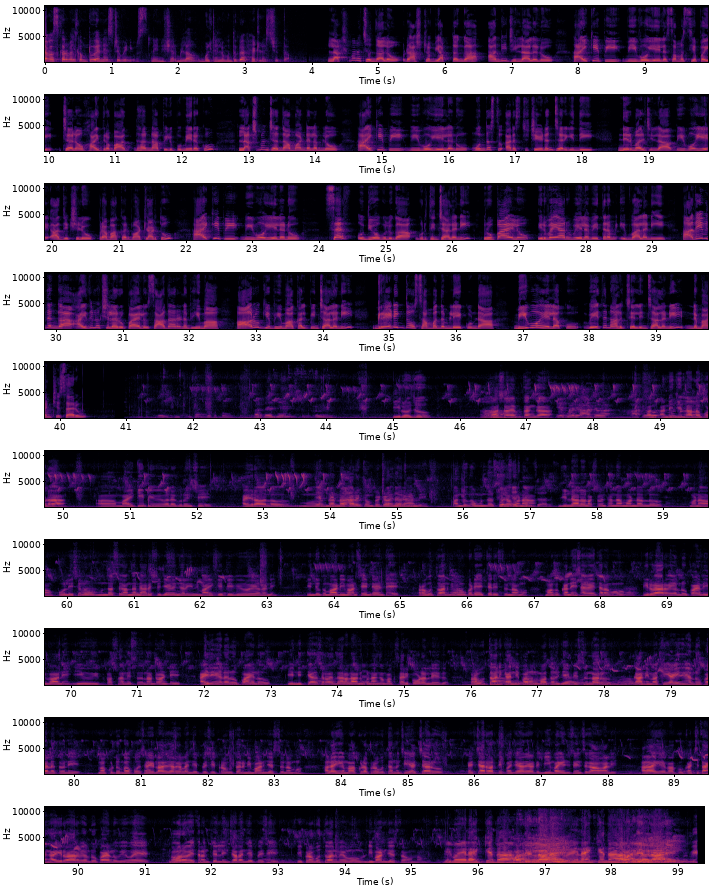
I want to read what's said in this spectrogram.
నమస్కారం welcome to NSTV news. నేను షర్మిల. బులెటిన్ల ముందుగా హెడ్లైన్స్ చూద్దాం. లక్ష్మణ చందాలో రాష్ట్ర వ్యాప్తంగా అన్ని జిల్లాలలో ఐకేపీ వివోఏల సమస్యపై చలో హైదరాబాద్ ధర్నా పిలుపు మేరకు లక్ష్మణ్ చందా మండలంలో ఐకేపీ వివోఏలను ముందస్తు అరెస్టు చేయడం జరిగింది. నిర్మల్ జిల్లా వివోఏ అధ్యక్షులు ప్రభాకర్ మాట్లాడుతూ ఐకేపీ వివోఏలను సెర్ఫ్ ఉద్యోగులుగా గుర్తించాలని రూపాయలు ఇరవై ఆరు వేల వేతనం ఇవ్వాలని అదేవిధంగా ఐదు లక్షల రూపాయలు సాధారణ బీమా ఆరోగ్య బీమా కల్పించాలని గ్రేడింగ్తో సంబంధం లేకుండా బీఓఏలకు వేతనాలు చెల్లించాలని డిమాండ్ చేశారు. ఈరోజు రాష్ట్ర వ్యాప్తంగా అన్- అన్ని జిల్లాల్లో కూడా మా ఐకేపీ వివోల గురించి హైదరాబాద్లో ధర్నా కార్యక్రమం పెట్టడం జరిగింది. అందుకు ముందస్తుగా మన జిల్లాలో లక్ష్మణ చంద మండల్లో మన పోలీసులు ముందస్తుగా అందరిని అరెస్ట్ చేయడం జరిగింది మా ఐకేపీ వివోలని ఇందుకు మా డిమాండ్స్ ఏంటంటే ప్రభుత్వానికి మేము ఒకటే హెచ్చరిస్తున్నాము. మాకు కనీస వేతనము ఇరవై ఆరు వేల రూపాయలు ఇవ్వాలి. ఈ ప్రస్తుతం ఇస్తున్నటువంటి ఐదు వేల రూపాయలు ఈ నిత్యావసర ధరలు అనుగుణంగా మాకు సరిపోవడం లేదు. ప్రభుత్వానికి అన్ని పనులు మాతో చేపిస్తున్నారు. కానీ మాకు ఈ ఐదు వేల రూపాయలతోని మా కుటుంబ పోషణ ఎలా జరగాలని చెప్పేసి ప్రభుత్వాన్ని డిమాండ్ చేస్తున్నాము. అలాగే మాకు కూడా ప్రభుత్వం నుంచి హెచ్ఆర్ హెచ్ఆర్ వర్తింపజేయాలి అంటే బీమా ఇన్సూరెన్స్ కావాలి. అలాగే మాకు ఖచ్చితంగా ఇరవై ఆరు వేల రూపాయలు వివోఏ గౌరవ వేతనం చెల్లించాలని చెప్పేసి ఈ ప్రభుత్వాన్ని మేము డిమాండ్ చేస్తూ ఉన్నాము.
